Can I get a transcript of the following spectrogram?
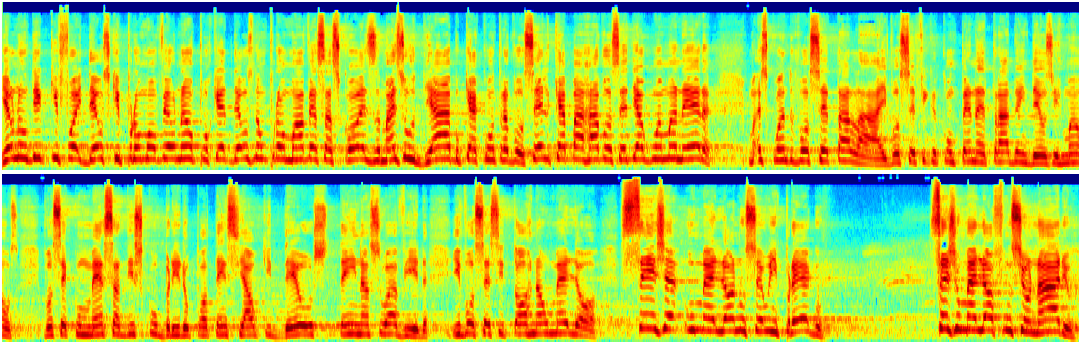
E eu não digo que foi Deus que promoveu, não, porque Deus não promove essas coisas, mas o diabo quer contra você, ele quer barrar você de alguma maneira. Mas quando você está lá e você fica compenetrado em Deus, irmãos, você começa a descobrir o potencial que Deus tem na sua vida e você se torna o melhor. Seja o melhor no seu emprego, seja o melhor funcionário,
